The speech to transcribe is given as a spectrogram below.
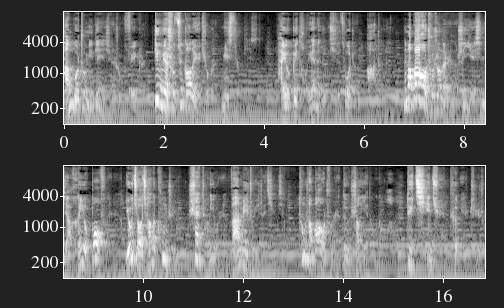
韩国著名电影选手 Faker，订阅数最高的 YouTuber Mr Beast，还有《被讨厌的勇气》的作者阿德勒。那么八号出生的人呢，是野心家，很有抱负的人啊，有较强的控制欲，擅长用人，完美主义者倾向。通常八号出生人都有商业头脑啊，对钱权特别执着。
